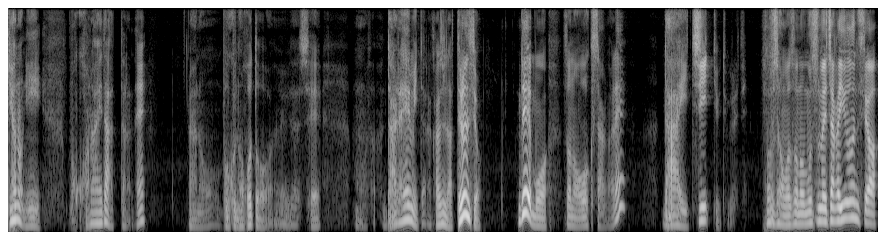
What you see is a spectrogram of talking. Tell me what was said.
やのにもうこの間あったらねあの僕のことを出して「もう誰?」みたいな感じになってるんですよ。でもうその奥さんがね「第一」って言ってくれてそしたらもその娘ちゃんが言うんですよ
